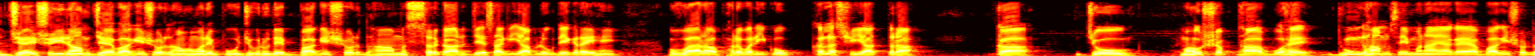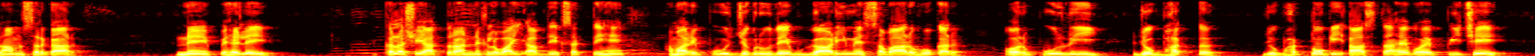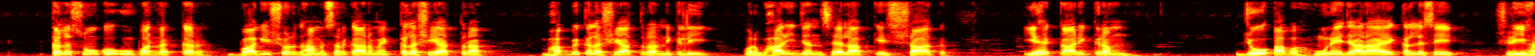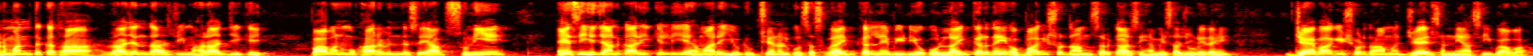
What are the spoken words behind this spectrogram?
जय श्री राम जय बागेश्वर धाम, हमारे पूज्य गुरुदेव बागेश्वर धाम सरकार, जैसा कि आप लोग देख रहे हैं, बारह फरवरी को कलश यात्रा का जो महोत्सव था, वह धूमधाम से मनाया गया। बागेश्वर धाम सरकार ने पहले कलश यात्रा निकलवाई, आप देख सकते हैं। हमारे पूज्य गुरुदेव गाड़ी में सवार होकर और पूरी जो भक्त जो भक्तों की आस्था है, वह पीछे कलशों को ऊपर रखकर बागेश्वर धाम सरकार में कलश यात्रा, भव्य कलश यात्रा निकली और भारी जन सैलाब के साथ यह कार्यक्रम जो अब होने जा रहा है कल से श्री हनुमंत कथा राजन दास जी महाराज जी के पावन मुखारविंद से आप सुनिए। ऐसी ही जानकारी के लिए हमारे यूट्यूब चैनल को सब्सक्राइब कर लें, वीडियो को लाइक कर दें और बागेश्वर धाम सरकार से हमेशा जुड़े रहें। जय बागेश्वर धाम, जय सन्यासी बाबा।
